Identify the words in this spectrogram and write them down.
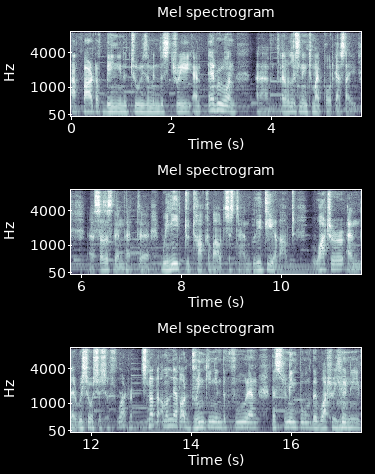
a part of being in the tourism industry and everyone um, uh, listening to my podcast, I uh, suggest them that uh, we need to talk about sustainability, about water and the resources of water. It's not only about drinking in the food and the swimming pool, the water you need.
